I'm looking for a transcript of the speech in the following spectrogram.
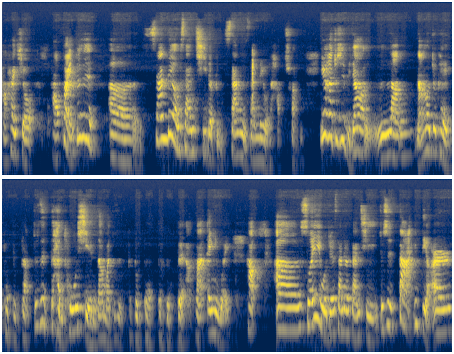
好害羞，好坏就是呃三六三七的比三五三六的好穿。因为它就是比较 long，然后就可以不不不，就是很拖鞋，你知道吗？就是不不不不不对啊，反正 anyway，好，呃，所以我觉得三六三七就是大一点儿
